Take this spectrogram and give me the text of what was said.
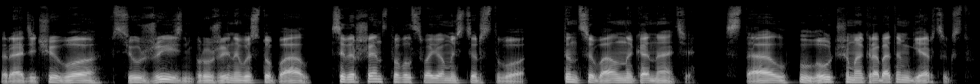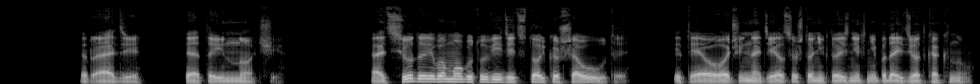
Ради чего всю жизнь пружина выступал, совершенствовал свое мастерство, танцевал на канате, стал лучшим акробатом герцогств. Ради этой ночи. Отсюда его могут увидеть только шауты, и Тео очень надеялся, что никто из них не подойдет к окну.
